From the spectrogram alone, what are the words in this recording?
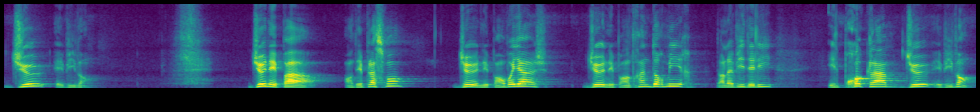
Dieu est vivant. Dieu n'est pas en déplacement, Dieu n'est pas en voyage, Dieu n'est pas en train de dormir dans la vie d'Élie, il proclame Dieu est vivant.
